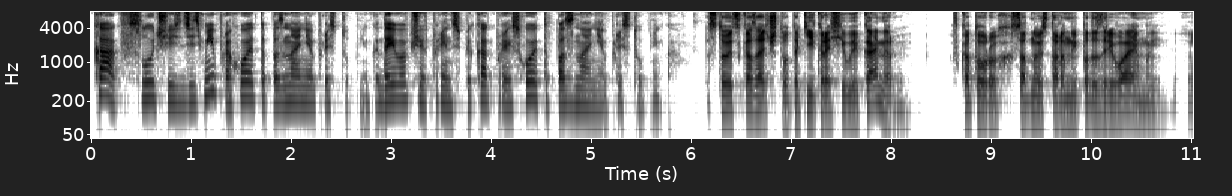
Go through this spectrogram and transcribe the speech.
Как в случае с детьми проходит опознание преступника? Да и вообще, в принципе, как происходит опознание преступника? стоит сказать, что такие красивые камеры, в которых с одной стороны подозреваемый, э,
